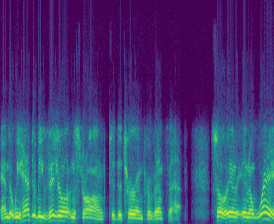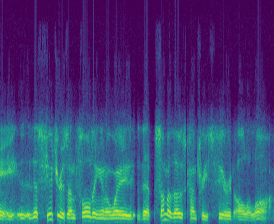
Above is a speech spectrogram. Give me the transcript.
and that we had to be vigilant and strong to deter and prevent that. So, in, in a way, this future is unfolding in a way that some of those countries feared all along.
